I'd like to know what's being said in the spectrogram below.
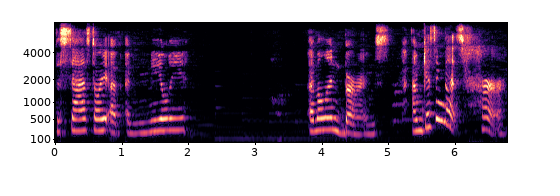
the sad story of Amelie Emmeline Burns. I'm guessing that's her,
